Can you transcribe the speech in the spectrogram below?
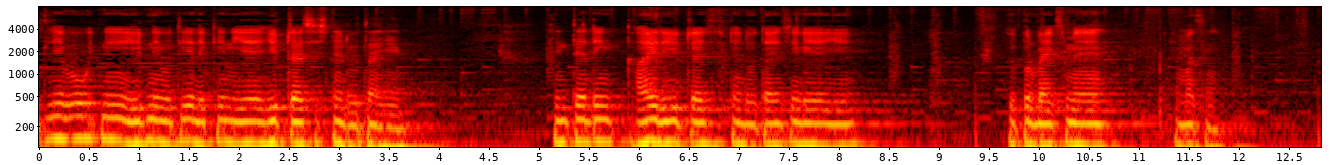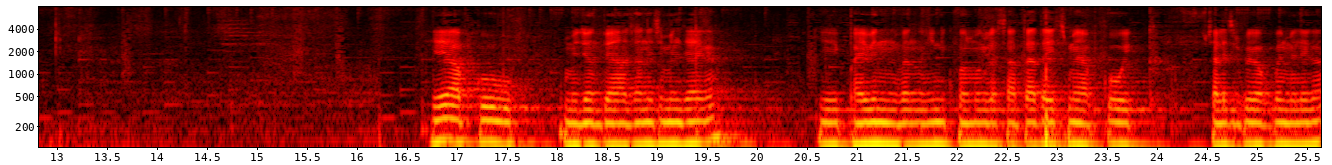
इसलिए वो इतनी हीट नहीं होती है, लेकिन ये हीट रेसिस्टेंट होता है। सिंथेटिक हाई हीट रेसिस्टेंट होता है, इसीलिए ये सुपर बाइक्स में फ़ेमस है। ये आपको अमेजोन पे आसानी से मिल जाएगा। ये एक five in one unique formula आता था, इसमें आपको एक चालीस रुपये का कूपन मिलेगा।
